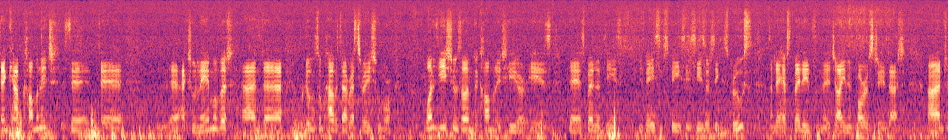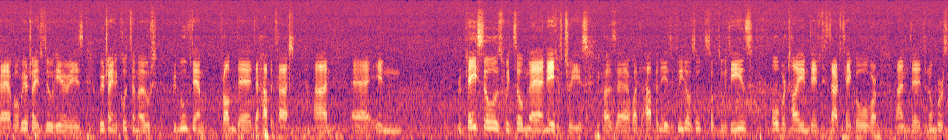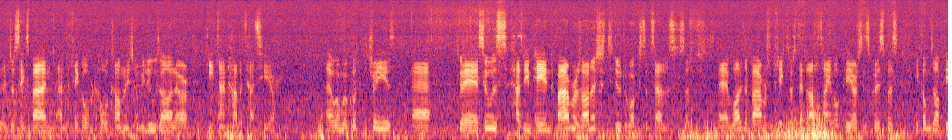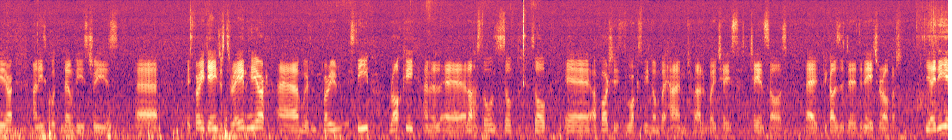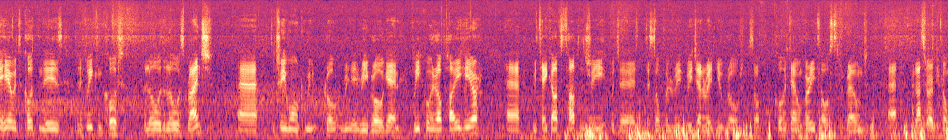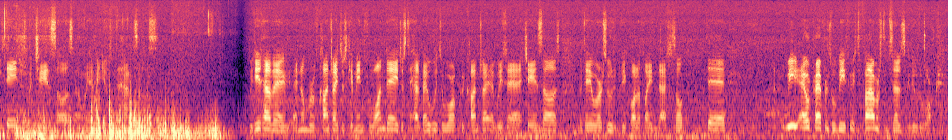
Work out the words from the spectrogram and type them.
Uh, Commonage is the, the actual name of it and uh, we're doing some habitat restoration work. One of the issues on the commonage here is the spread of these invasive species. These are Sitka spruce and they have spread in from the giant forestry and that. And uh, what we're trying to do here is we're trying to cut them out, remove them from the, the habitat replace those with some uh, native trees because uh, what will happen is if we don't do something with these over time they'll start to take over and the, the numbers will just expand and they'll take over the whole community and we lose all our heathland habitats here. Now when we're cutting the trees uh, uh, SUAS has been paying the farmers on it to do the works themselves. So uh, one of the farmers in particular spent a lot of time up here since Christmas. He comes up here and he's cutting down these trees. Uh, it's very dangerous terrain here, um, very steep, rocky and a, a, lot of stones and stuff. So uh, unfortunately the work's been done by hand rather than by chase, chainsaws uh, because of the, the, nature of it. The idea here with the cutting is that if we can cut below the lowest branch, uh, the tree won't regrow, re again. If we cut it up high here, uh, we take off the top of the tree, but uh, the stump will re regenerate new growth. So cut it down very close to the ground, uh, and that's where it becomes dangerous with chainsaws and we have to use the hand saws. We did have a, a, number of contractors come in for one day just to help out with the work with contract with uh, chainsaws, but they were suitably qualified in that. So the, we, our preference would be if the farmers themselves can do the work.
